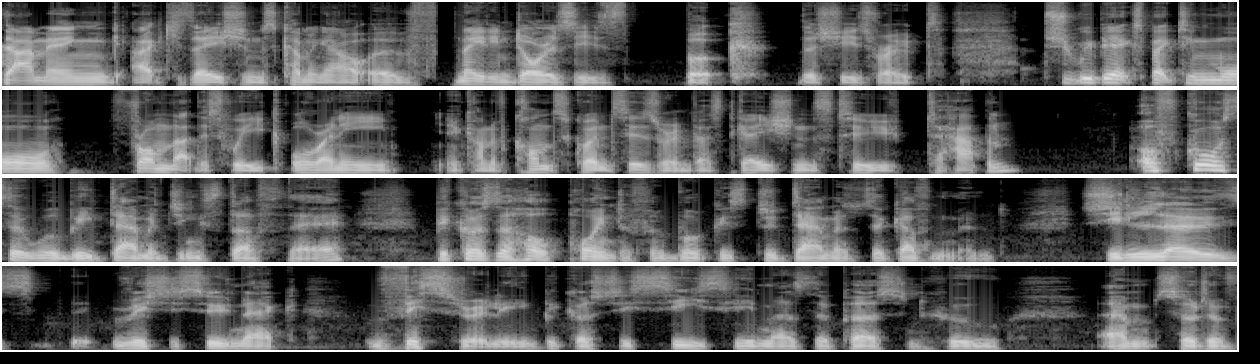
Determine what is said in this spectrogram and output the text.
damning accusations coming out of Nadine Dorries's book that she's wrote. Should we be expecting more from that this week, or any you know, kind of consequences or investigations to to happen? Of course, there will be damaging stuff there, because the whole point of her book is to damage the government. She loathes Rishi Sunak viscerally because she sees him as the person who um, sort of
